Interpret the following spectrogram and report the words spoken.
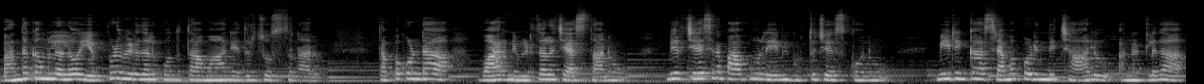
బంధకములలో ఎప్పుడు విడుదల పొందుతామా అని ఎదురు చూస్తున్నారు తప్పకుండా వారిని విడుదల చేస్తాను. మీరు చేసిన పాపములు ఏమి గుర్తు చేసుకోను. మీరింకా శ్రమ పడింది చాలు అన్నట్లుగా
